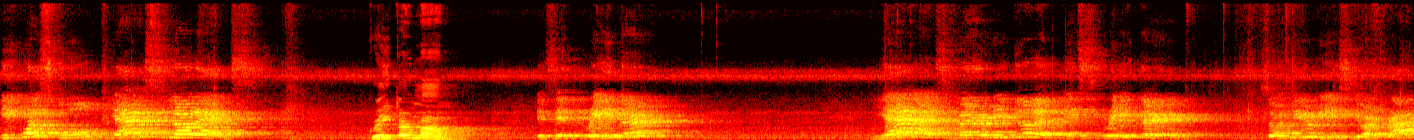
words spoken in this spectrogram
equals to yes, Lawrence. Greater, ma'am. Is it greater? Yes, very good. It's greater. So here is your prize.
